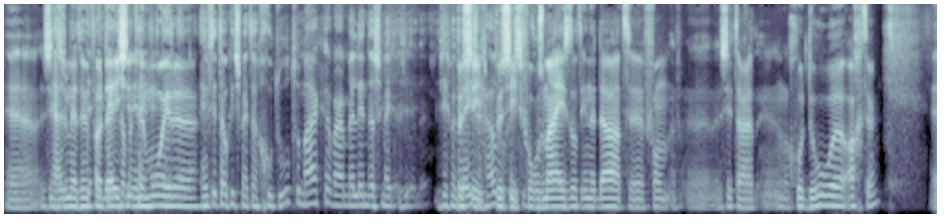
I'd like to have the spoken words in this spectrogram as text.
eh, zitten Ja, ze met hun foundation dat in een mooiere... Heeft dit ook iets met een goed doel te maken waar Melinda zich mee, zich mee Precies, bezighoudt? Precies. het- Volgens mij is dat inderdaad eh, van eh, zit daar een goed doel eh, achter. Eh,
